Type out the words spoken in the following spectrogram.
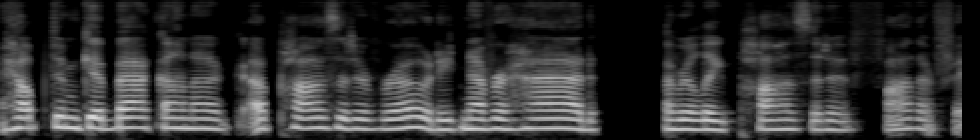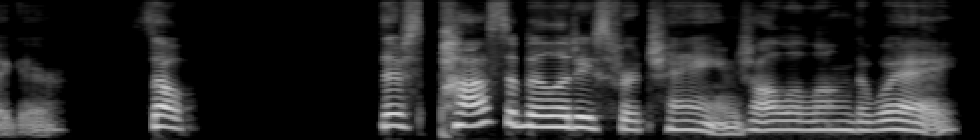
helped him get back on a, a positive road. He'd never had a really positive father figure. So there's possibilities for change all along the way.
